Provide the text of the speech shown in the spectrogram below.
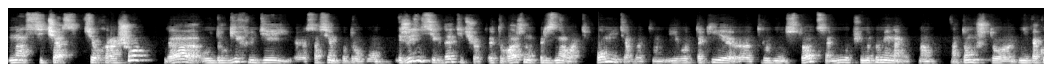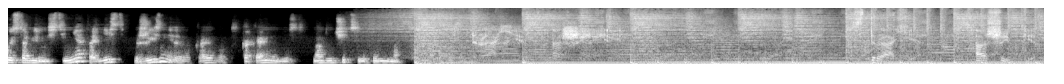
нас сейчас все хорошо, да, у других людей э, совсем по-другому. И жизнь всегда течет. Это важно признавать, помнить об этом. И вот такие э, трудные ситуации, они, в общем, напоминают нам о том, что никакой стабильности нет, а есть жизнь э, такая вот, какая она есть. Надо учиться ее понимать. Страхи, ошибки. Страхи, ошибки.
